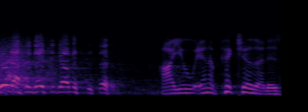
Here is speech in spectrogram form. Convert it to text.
Two down and eight to go, Mr. Cerf. Are you in a picture that is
